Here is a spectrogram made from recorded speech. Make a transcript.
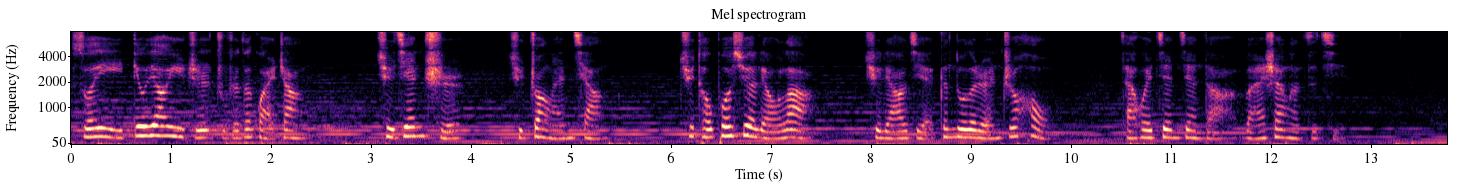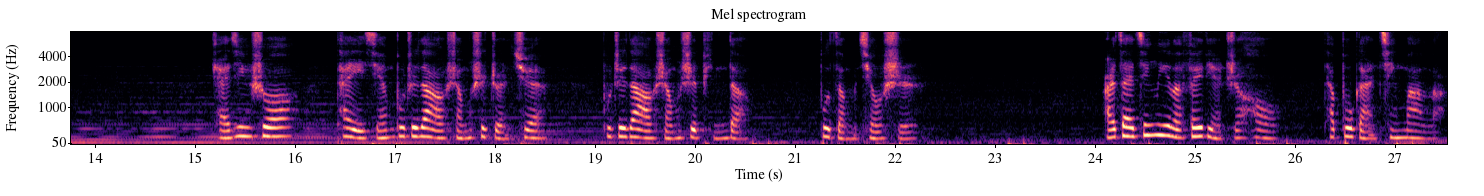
所以丢掉一直拄着的拐杖，去坚持，去撞南墙，去头破血流了，去了解更多的人之后。才会渐渐地完善了自己。柴静说：“他以前不知道什么是准确，不知道什么是平等，不怎么求实。而在经历了非典之后，他不敢轻慢了，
